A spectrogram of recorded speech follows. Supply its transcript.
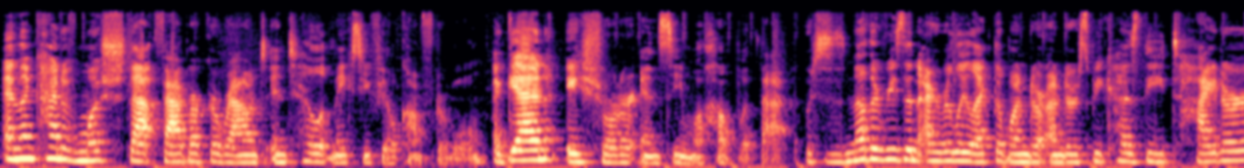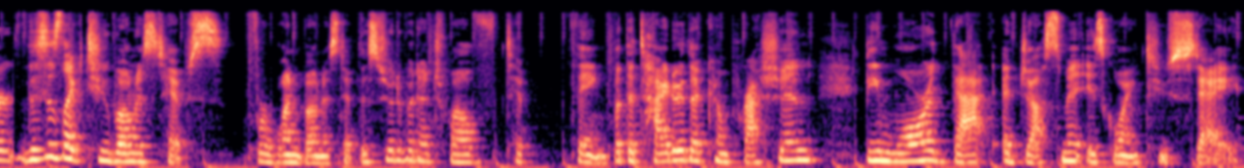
and then kind of mush that fabric around until it makes you feel comfortable. Again, a shorter inseam will help with that, which is another reason I really like the Wonder Unders because the tighter, this is like two bonus tips for one bonus tip. This should have been a 12 tip thing. But the tighter the compression, the more that adjustment is going to stay.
